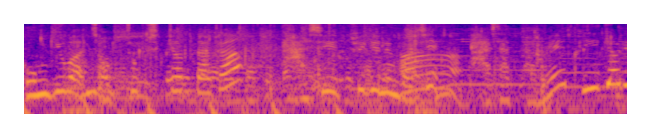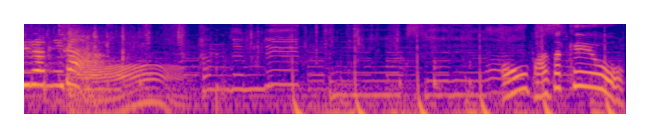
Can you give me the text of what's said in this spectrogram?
공기와 접촉시켰다가 다시 튀기는 것이 바삭함의 비결이랍니다. 아. 어, 바삭해요.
